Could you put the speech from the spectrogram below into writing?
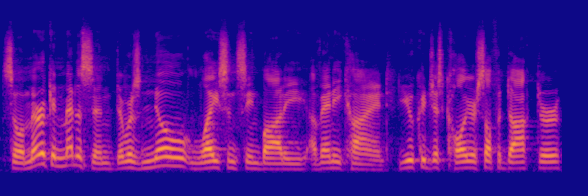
So American medicine, there was no licensing body of any kind. You could just call yourself a doctor.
